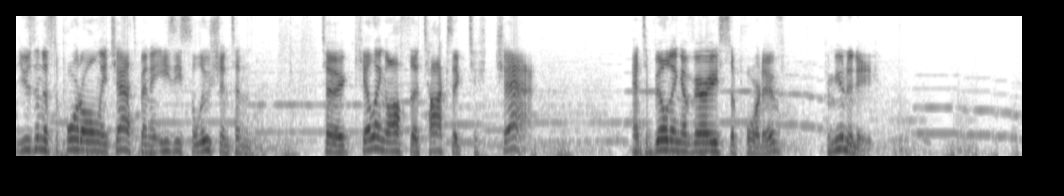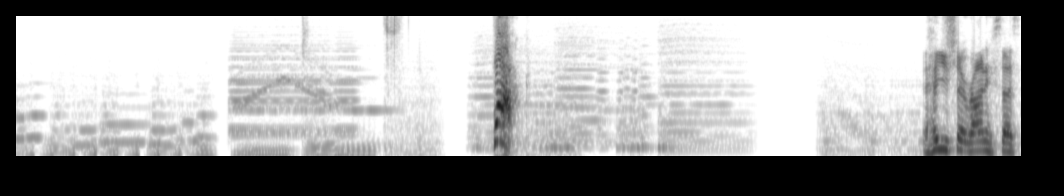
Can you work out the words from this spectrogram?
using a support-only chat's been an easy solution to, to killing off the toxic chat. And to building a very supportive, community. Fuck! you should, Ronnie says,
